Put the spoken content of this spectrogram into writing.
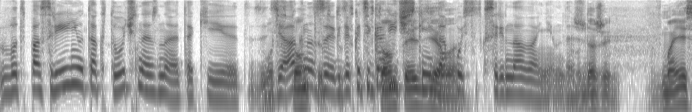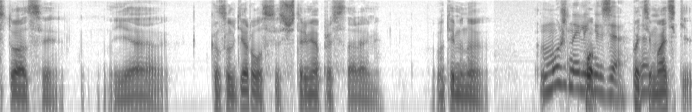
Вот по зрению так точно я знаю такие вот диагнозы, где категорически не допустят к соревнованиям даже. Вот даже в моей ситуации я консультировался с четырьмя профессорами. Вот именно... Можно или по, нельзя? По да? тематике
